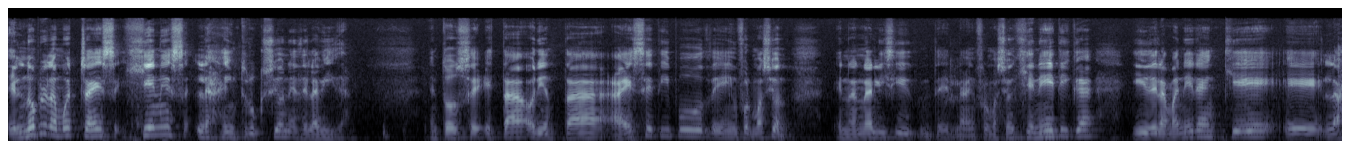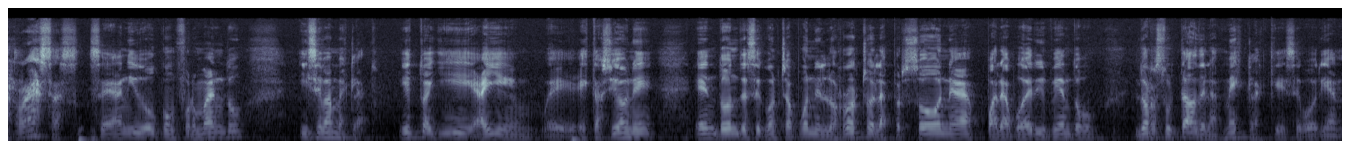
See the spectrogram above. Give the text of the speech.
el nombre de la muestra es Genes, las instrucciones de la vida. Entonces está orientada a ese tipo de información en análisis de la información genética y de la manera en que eh, las razas se han ido conformando y se van mezclando. Y esto aquí hay eh, estaciones en donde se contraponen los rostros de las personas para poder ir viendo los resultados de las mezclas que se podrían,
